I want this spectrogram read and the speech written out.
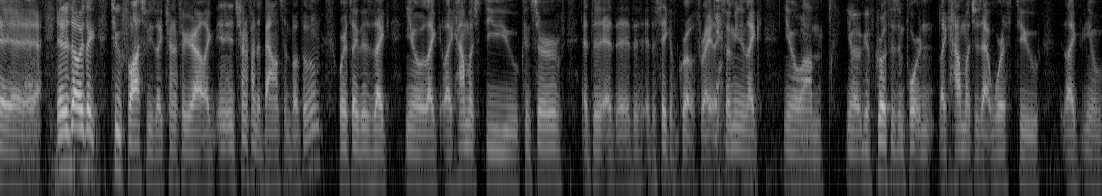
Yeah, yeah, yeah, So- yeah, yeah. Yeah, there's always like two philosophies, like trying to figure out, like, and it's trying to find the balance in both of them. Where it's like there's like, you know, like like how much do you conserve at the at the, at the, at the sake of growth, right? Like Yeah. so, meaning like, you know, um, you know, if growth is important, like how much is that worth to like you know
